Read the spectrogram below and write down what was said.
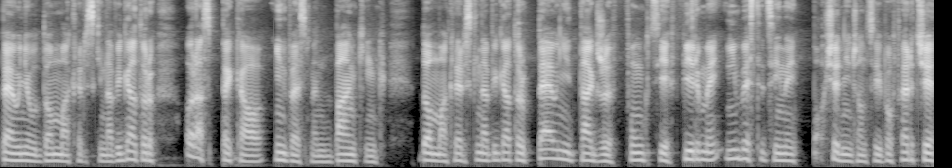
pełnią Dom Maklerski Navigator oraz PKO Investment Banking. Dom Maklerski Navigator pełni także funkcję firmy inwestycyjnej pośredniczącej w ofercie,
